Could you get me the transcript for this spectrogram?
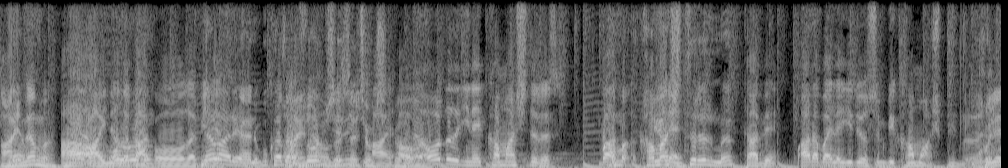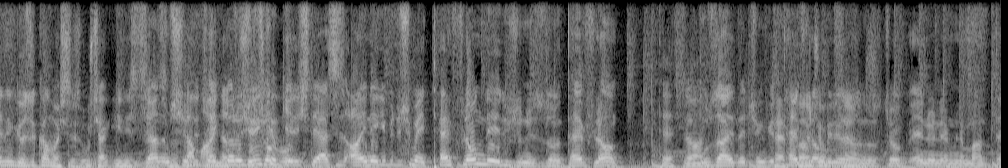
Ayna mı? Aa aynalı o- bak o olabilir. Ne var yani bu kadar Ayna zor bir şey değil. çok Ay, şık ama olur. yani. orada da yine kamaştırır. Bak, Ama kamaştırır mı? Tabi. Arabayla gidiyorsun bir kamaş bir böyle. Kulenin gözü kamaşır uçak iniş. Canım şimdi Tam teknoloji çok bu- gelişti ya. Siz ayna gibi düşünmeyin. Teflon diye düşünüyorsunuz onu. Teflon. Teflon. Uzayda çünkü Teflon teflon, çok biliyorsunuz. Çok en önemli madde.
